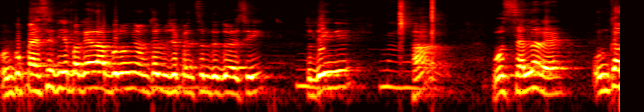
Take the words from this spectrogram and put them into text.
ان کو پیسے دیے بغیر آپ بولو گے انکل مجھے پینسل دے دو ایسے ہی۔ تو دیں گے؟ ہاں؟ وہ سیلر ہے ان کا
